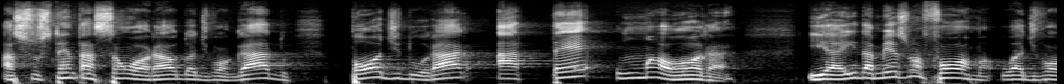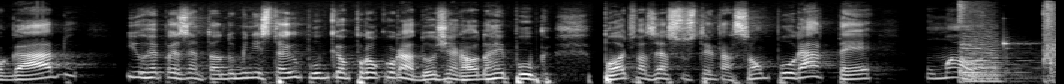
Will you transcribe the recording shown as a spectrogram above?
A sustentação oral do advogado pode durar até uma hora. E aí, da mesma forma, o advogado e o representante do Ministério Público, é o Procurador-Geral da República, pode fazer a sustentação por até uma hora.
